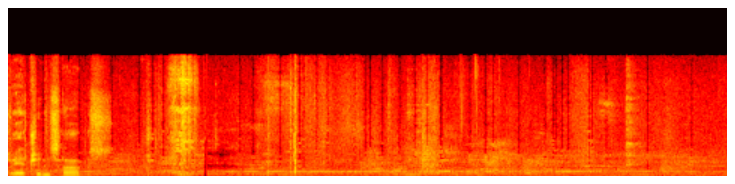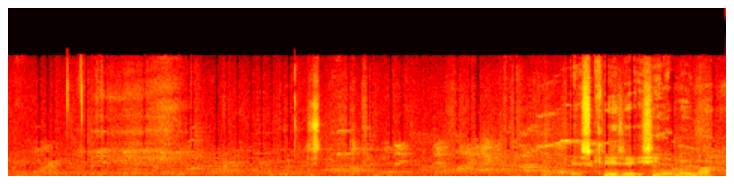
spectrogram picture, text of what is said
Veterans hats. Just it's crazy to see the amount of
